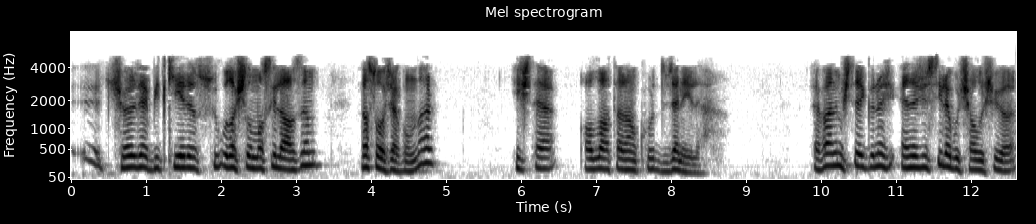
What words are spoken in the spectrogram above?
e, çölde bitkiye de su ulaşılması lazım. Nasıl olacak bunlar? İşte Allah Teala'nın kur düzen ile. Efendim işte güneş enerjisiyle bu çalışıyor.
